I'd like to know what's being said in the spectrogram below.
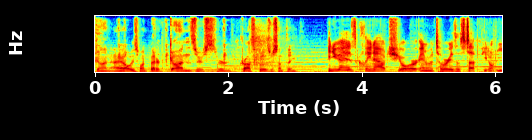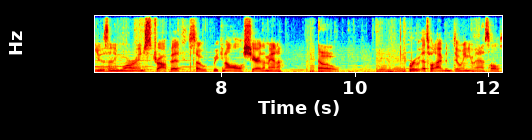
gun. I always want better guns or, or crossbows or something. Can you guys clean out your inventories of stuff you don't use anymore and just drop it so we can all share the mana? No. Root, that's what I've been doing, you assholes.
